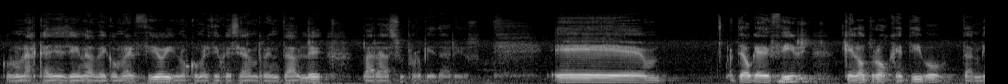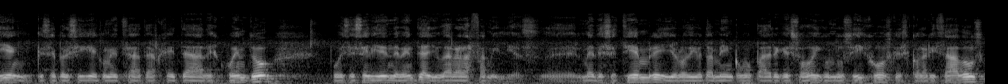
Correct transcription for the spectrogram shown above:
con unas calles llenas de comercio y unos comercios que sean rentables para sus propietarios. Eh, tengo que decir que el otro objetivo también que se persigue con esta tarjeta descuento pues es evidentemente ayudar a las familias. Eh, el mes de septiembre, y yo lo digo también como padre que soy, con dos hijos que escolarizados,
